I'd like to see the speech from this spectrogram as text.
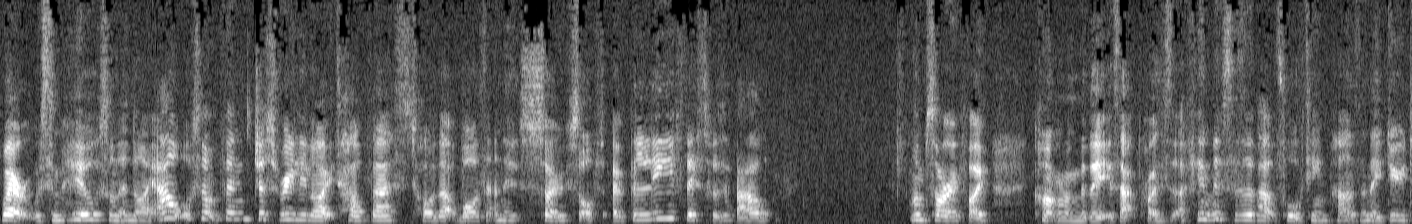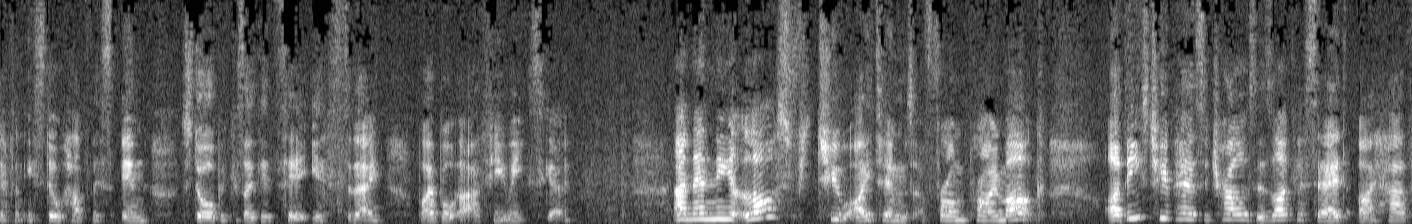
Wear it with some heels on a night out or something. Just really liked how versatile that was and it's so soft. I believe this was about I'm sorry if I can't remember the exact prices. I think this is about 14 pounds and they do definitely still have this in store because i did see it yesterday but i bought that a few weeks ago. And then the last two items from primark are these two pairs of trousers. Like i said i have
